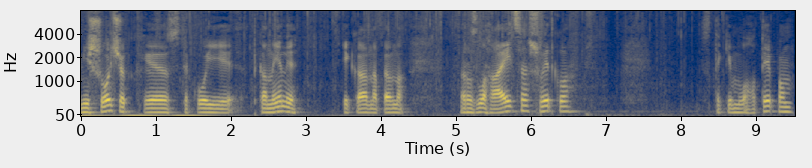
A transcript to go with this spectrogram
мішочок е, з такої тканини, яка, напевно, розлагається швидко. З таким логотипом.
